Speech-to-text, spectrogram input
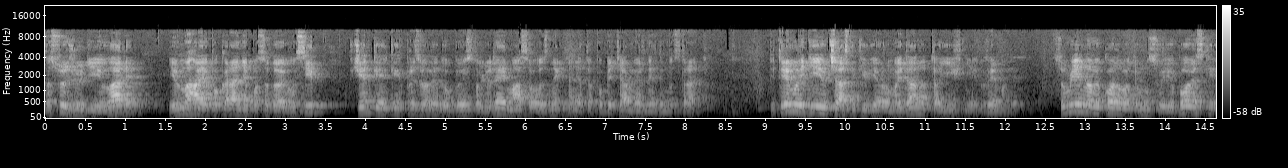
засуджую дії влади і вимагаю покарання посадових осіб, вчинки яких призвели до вбивства людей, масового зникнення та побиття мирних демонстрантів. Підтримую дії учасників Євромайдану та їхні вимоги. Сумлінно виконуватиму свої обов'язки,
